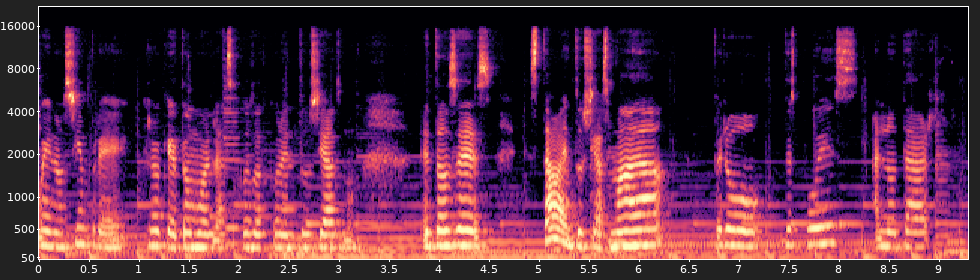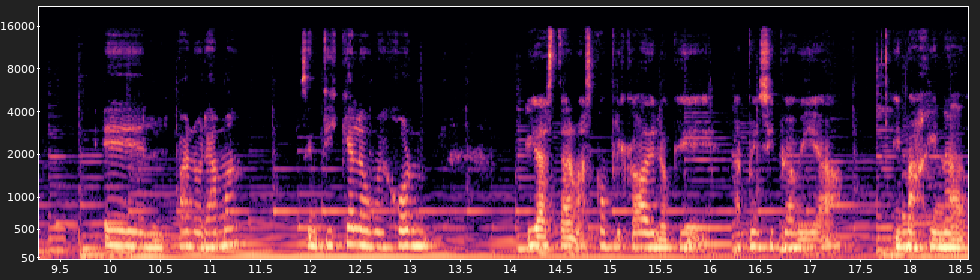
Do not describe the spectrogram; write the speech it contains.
bueno, siempre creo que tomo las cosas con entusiasmo. Entonces, estaba entusiasmada, pero después, al notar el panorama, sentí que a lo mejor iba a estar más complicado de lo que al principio había imaginado.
